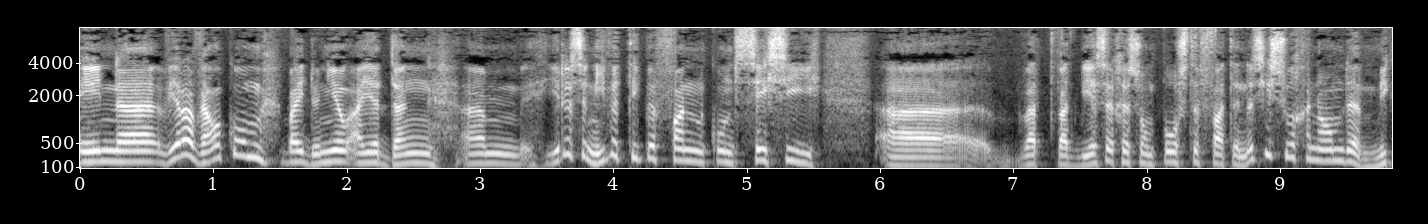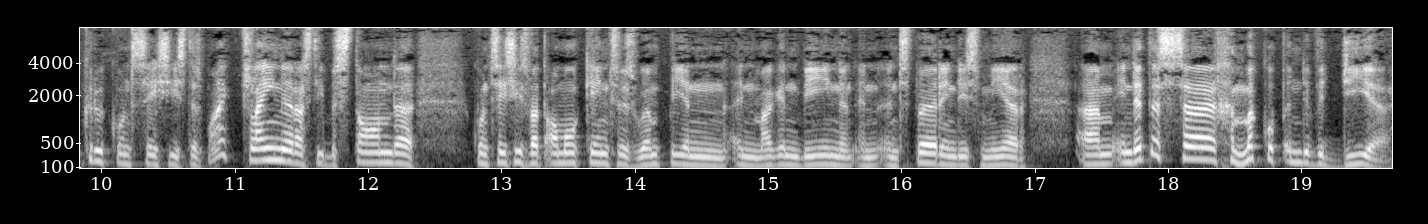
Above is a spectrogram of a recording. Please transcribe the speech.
En uh Vera, welkom by doen jou eie ding. Ehm um, hier is 'n nuwe tipe van konsessie uh wat wat besig is om pos te vat en dis die sogenaamde mikrokonsessies. Dit is baie kleiner as die bestaande konsessies wat almal ken soos Wimpy en en Mug and Bean en en, en Spur en dis meer. Ehm um, en dit is uh gemik op individue.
